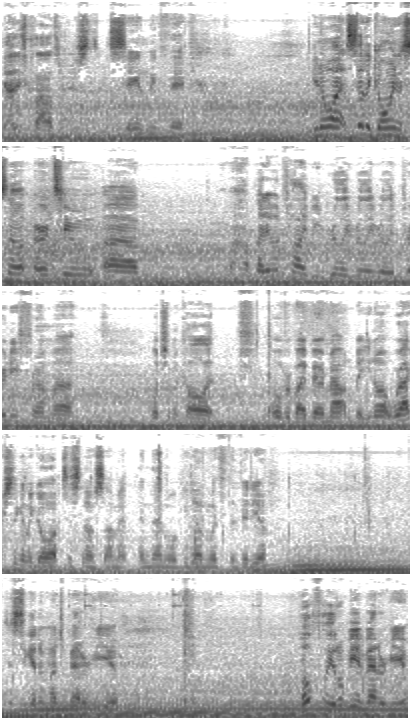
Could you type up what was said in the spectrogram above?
Yeah, these clouds are just insanely thick. You know what? Instead of going to snow or to, uh, but it would probably be really, really, really pretty from uh, what you call it over by Bear Mountain. But you know what? We're actually going to go up to Snow Summit, and then we'll be done with the video, just to get a much better view. Hopefully, it'll be a better view.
